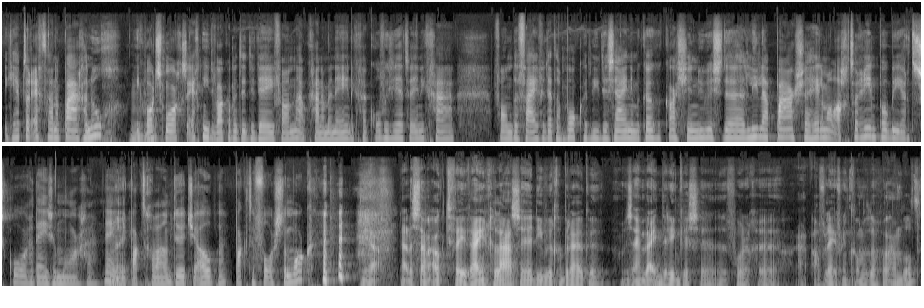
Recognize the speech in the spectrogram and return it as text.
je hebt er echt aan een paar genoeg. Mm -hmm. Ik word 's morgens echt niet wakker met het idee van, nou, ik ga naar beneden, ik ga koffie zetten en ik ga van de 35 mokken die er zijn in mijn keukenkastje, nu is de lila paarse helemaal achterin proberen te scoren deze morgen. Nee, nee. je pakt gewoon een deurtje open, pakt de voorste mok. ja, nou, er staan ook twee wijnglazen hè, die we gebruiken. We zijn wijndrinkers. Hè. De vorige aflevering kwam dat ook wel aan bod.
